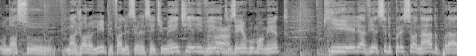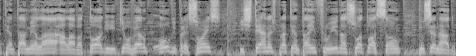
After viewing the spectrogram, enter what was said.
o nosso Major Olímpio faleceu recentemente e ele veio a Ah. dizer em algum momento que ele havia sido pressionado para tentar melar a Lava Tog e que houveram, houve pressões externas para tentar influir na sua atuação no Senado.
